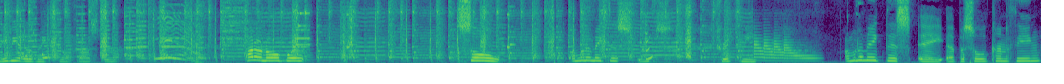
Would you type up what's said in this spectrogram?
Maybe it does make you go faster. I don't know, but... So, I'm gonna make this... Oops, tricked me. I'm gonna make this a episode kind of thing.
